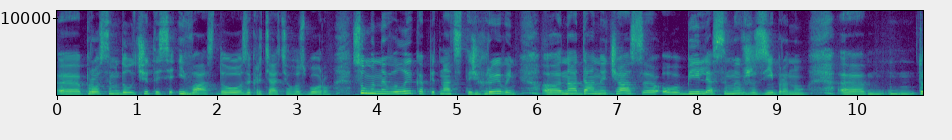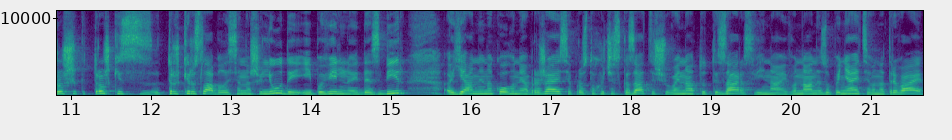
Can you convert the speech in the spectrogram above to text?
е, просимо долучитися і вас до закриття цього збору. Сума невелика, 15 тисяч гривень. Е, на даний час е, біля семи вже зібрано. Трошки, трошки, трошки розслабилися наші люди і повільно йде збір. Я ні на кого не ображаюся, просто хочу сказати, що війна тут і зараз війна, і вона не зупиняється, вона триває.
